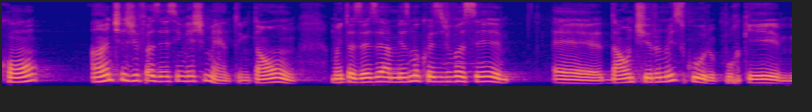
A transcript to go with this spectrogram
com antes de fazer esse investimento. Então, muitas vezes é a mesma coisa de você é, dar um tiro no escuro, porque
